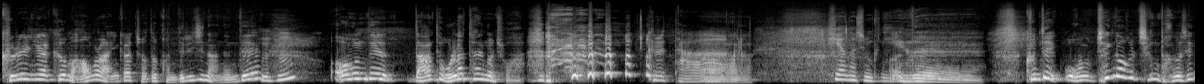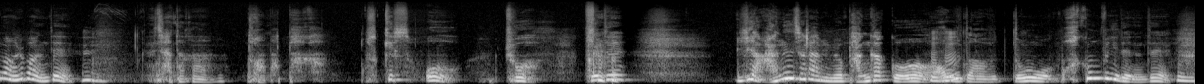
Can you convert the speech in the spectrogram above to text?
그러니까 그 마음을 아니까 저도 건드리진 않는데. 어 근데 나한테 올라타는 건 좋아. 그렇다. 아, 희한하신 분이에요. 네. 근데 어, 생각을 지금 방금 생각을 해봤는데 음. 자다가 누가 막 박아. 그래서 깼어. 오 좋아. 근데 이게 아는 사람이면 반갑고 어우. 나 너무 확 흥분이 되는데 음.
